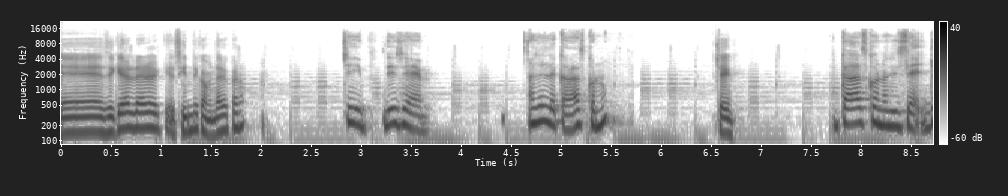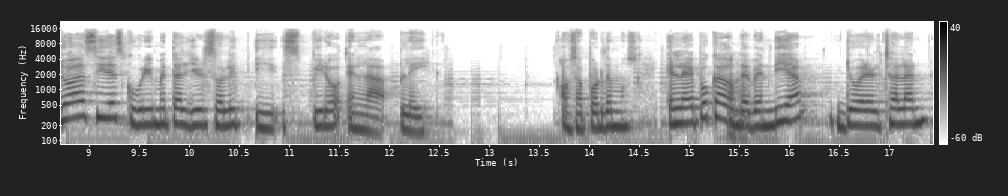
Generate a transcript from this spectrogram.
Eh, si quieres leer el, el siguiente comentario, Caro. Sí, dice. Es el de Cadasco, ¿no? Sí. Cadasco nos dice: Yo así descubrí Metal Gear Solid y Spiro en la Play. O sea, por demos. En la época donde Ajá. vendía, yo era el chalán,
